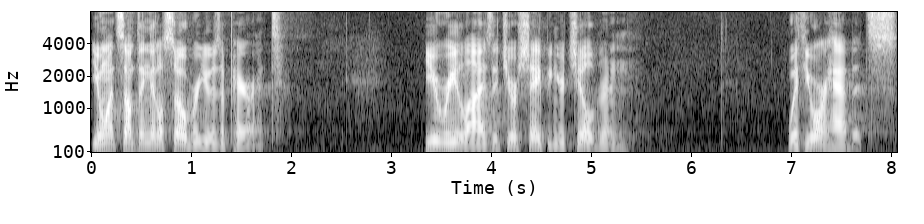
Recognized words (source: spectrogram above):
You want something that'll sober you as a parent. You realize that you're shaping your children with your habits,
